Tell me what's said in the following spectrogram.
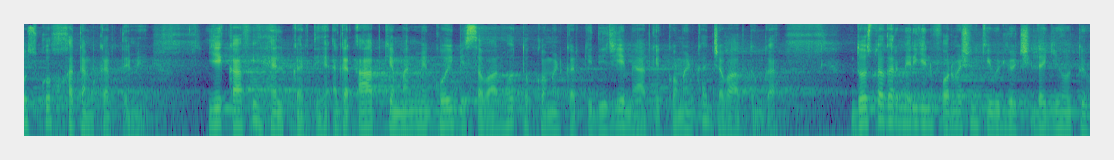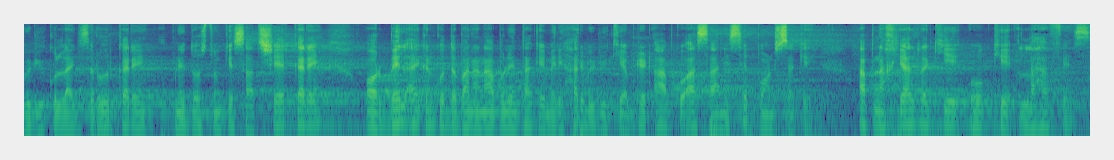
उसको ख़त्म करते में ये काफ़ी हेल्प करती है। अगर आपके मन में कोई भी सवाल हो तो कमेंट करके दीजिए, मैं आपके कमेंट का जवाब दूँगा। दोस्तों, अगर मेरी इन्फॉर्मेशन की वीडियो अच्छी लगी हो तो वीडियो को लाइक ज़रूर करें, अपने दोस्तों के साथ शेयर करें और बेल आइकन को दबाना ना भूलें ताकि मेरी हर वीडियो की अपडेट आपको आसानी से पहुँच सके। अपना ख्याल रखिए। ओके, अल्लाह हाफिज़।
